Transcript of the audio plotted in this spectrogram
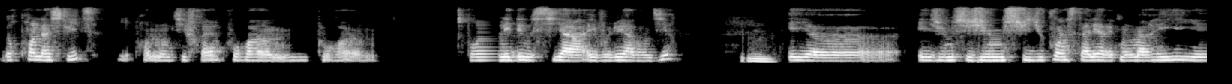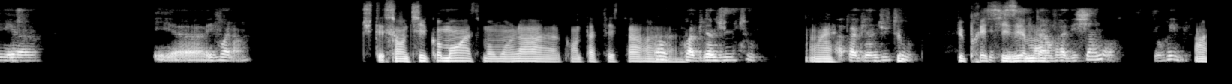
de reprendre la suite, de prendre mon petit frère pour, pour l'aider aussi à évoluer, à grandir Mmh. et heu et je me suis je me suis du coup installée avec mon mari et heu et heu et voilà. Tu t'es sentie comment à ce moment-là, quand tu as fait Oh, ça, heu? pas bien du tout. Ouais, Ah, pas bien du tout. plus C'était c'était précisément? un vrai déchirement, c'était horrible. Ouais.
